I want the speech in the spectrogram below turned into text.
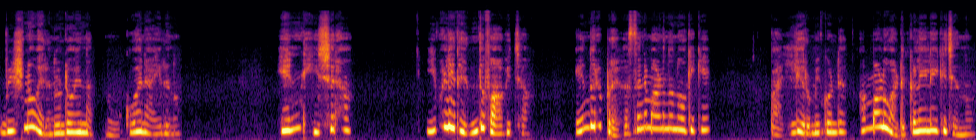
വിഷ്ണു വരുന്നുണ്ടോ എന്ന് നോക്കുവാനായിരുന്നു. എന്റെ ഈശ്വര ഇവൾ ഇതെന്ത് ഭാവിച്ച? എന്തൊരു പ്രഹസനമാണെന്ന് നോക്കിക്കേ. പല്ലിറുമിക്കൊണ്ട് അമ്മാളു അടുക്കളയിലേക്ക് ചെന്നു.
